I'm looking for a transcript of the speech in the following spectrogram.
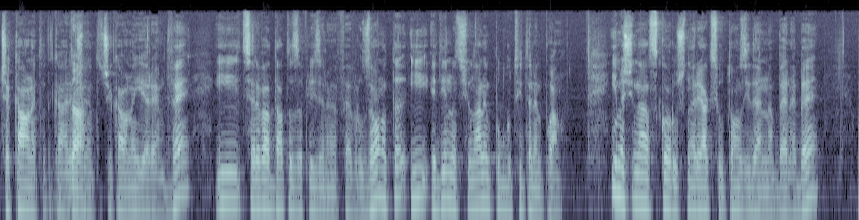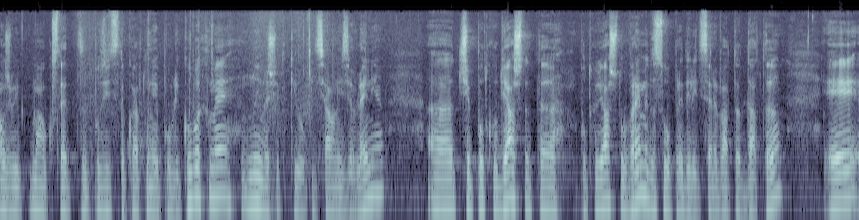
чакалнята, така наречената чакална ИРМ-2 и целева дата за влизане в еврозоната и един национален подготвителен план. Имаше една скорошна реакция от този ден на БНБ, може би малко след позицията, която ние публикувахме, но имаше такива официални изявления, че подходящото време да се определи целевата дата е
